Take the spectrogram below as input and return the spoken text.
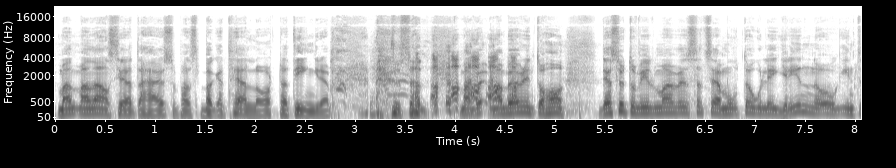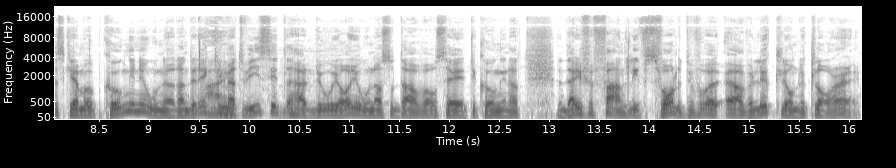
man, man anser att det här är så pass bagatellartat ingrepp så att man, man behöver inte ha... Dessutom vill man väl så att säga mota Olle i grind och inte skrämma upp kungen i onödan. Det räcker Nej. med att vi sitter här, du och jag Jonas och Davva och säger till kungen att det där är för fan livsfarligt. Du får vara överlycklig om du klarar dig.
